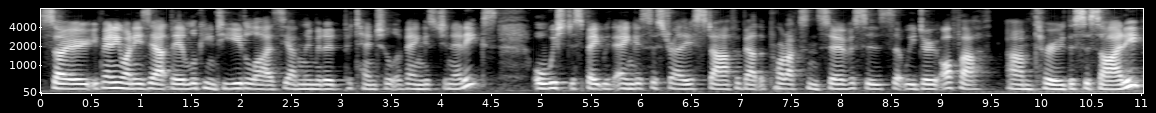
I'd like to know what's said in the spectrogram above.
So, if anyone is out there looking to utilise the unlimited potential of Angus Genetics or wish to speak with Angus Australia staff about the products and services that we do offer um, through the society,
